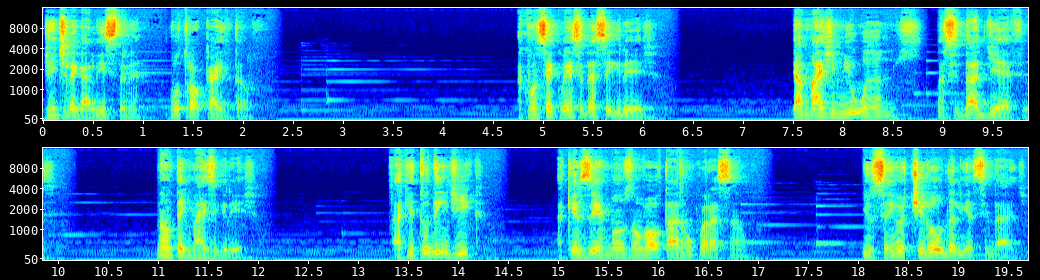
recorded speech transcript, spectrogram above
gente legalista, né? Vou trocar então. A consequência dessa igreja, que há mais de mil anos, na cidade de Éfeso, não tem mais igreja. Aqui tudo indica, aqueles irmãos não voltaram o coração. E o Senhor tirou dali a cidade,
